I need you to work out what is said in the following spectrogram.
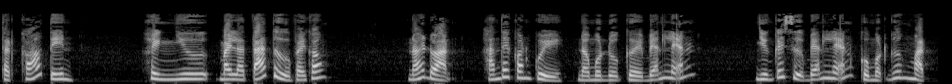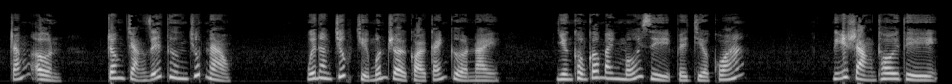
thật khó tin hình như mày là tá tử phải không? Nói đoạn, hắn thấy con quỷ nở một nụ cười bẽn lẽn. Nhưng cái sự bẽn lẽn của một gương mặt trắng ờn, trông chẳng dễ thương chút nào. Nguyễn nam trúc chỉ muốn rời khỏi cánh cửa này, nhưng không có manh mối gì về chìa khóa. Nghĩ rằng thôi thì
